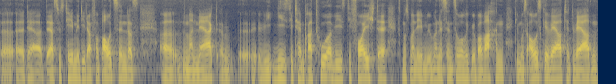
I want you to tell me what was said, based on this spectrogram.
äh, äh der, der Systeme, die da verbaut sind, dass äh, man merkt, ähm, äh, wie, wie ist die Temperatur, wie ist die Feuchte. Das muss man eben über eine Sensorik überwachen. Die muss ausgewertet werden.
